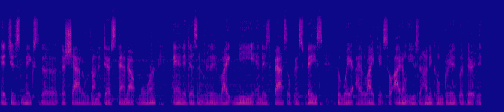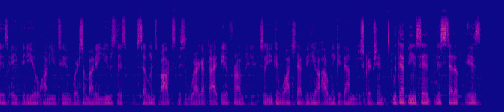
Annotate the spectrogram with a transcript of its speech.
it just makes the, the shadows on the desk stand out more and it doesn't really light me in this vast open space the way I like it. So I don't use the honeycomb grid, but there is a video on YouTube where somebody used this Selens box. This is where I got the idea from. So you can watch that video. I'll link it down in the description. With that being said, this setup is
